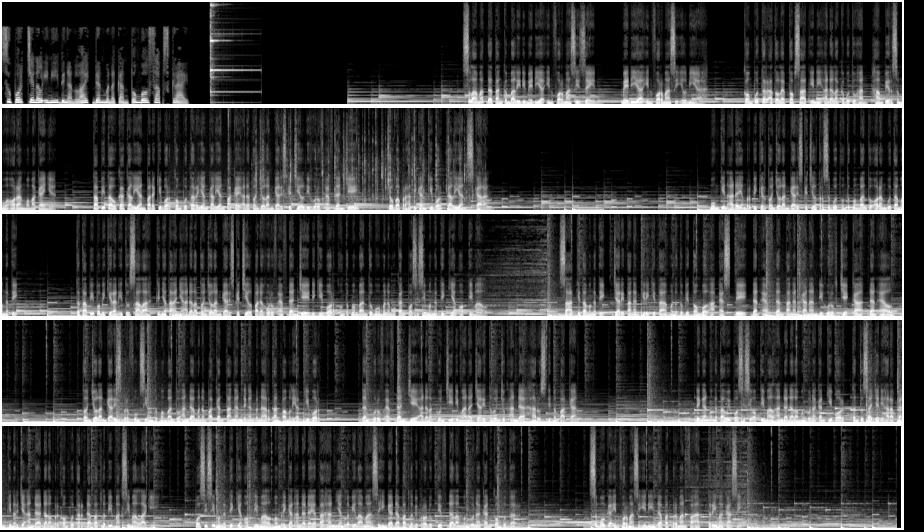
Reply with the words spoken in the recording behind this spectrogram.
Support channel ini dengan like dan menekan tombol subscribe. Selamat datang kembali di media informasi Zain. Media informasi ilmiah. Komputer atau laptop saat ini adalah kebutuhan, hampir semua orang memakainya. Tapi tahukah kalian pada keyboard komputer yang kalian pakai ada tonjolan garis kecil di huruf F dan J? Coba perhatikan keyboard kalian sekarang. Mungkin ada yang berpikir tonjolan garis kecil tersebut untuk membantu orang buta mengetik. Tetapi pemikiran itu salah, kenyataannya adalah tonjolan garis kecil pada huruf F dan J di keyboard untuk membantumu menemukan posisi mengetik yang optimal. Saat kita mengetik, jari tangan kiri kita menutupi tombol A, S, D, dan F dan tangan kanan di huruf J, K, dan L. Tonjolan garis berfungsi untuk membantu Anda menempatkan tangan dengan benar tanpa melihat keyboard, dan huruf F dan J adalah kunci di mana jari telunjuk Anda harus ditempatkan. Dengan mengetahui posisi optimal Anda dalam menggunakan keyboard, tentu saja diharapkan kinerja Anda dalam berkomputer dapat lebih maksimal lagi. Posisi mengetik yang optimal memberikan Anda daya tahan yang lebih lama sehingga dapat lebih produktif dalam menggunakan komputer. Semoga informasi ini dapat bermanfaat. Terima kasih.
